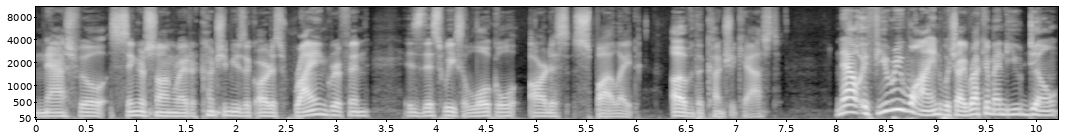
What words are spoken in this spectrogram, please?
Nashville singer-songwriter, country music artist Ryan Griffin is this week's local artist spotlight of the Country Cast. Now, if you rewind, which I recommend you don't,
